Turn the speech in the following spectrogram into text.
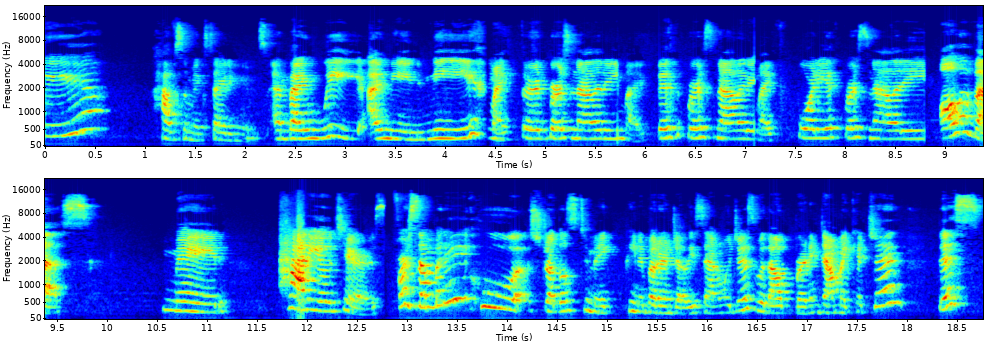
we have some exciting news. And by we, I mean me, my third personality, my fifth personality, my 40th personality. All of us made patio chairs. For somebody who struggles to make peanut butter and jelly sandwiches without burning down my kitchen, this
